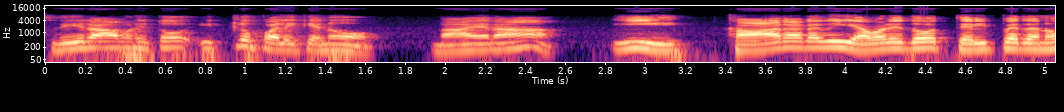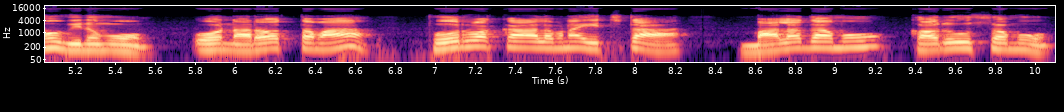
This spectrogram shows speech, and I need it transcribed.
శ్రీరామునితో ఇట్లు పలికెను. నాయనా ఈ కారడవి ఎవరిదో తెలిపెదను వినుము. ఓ నరోత్తమ పూర్వకాలమున ఇచ్చట మలదము కరుసము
